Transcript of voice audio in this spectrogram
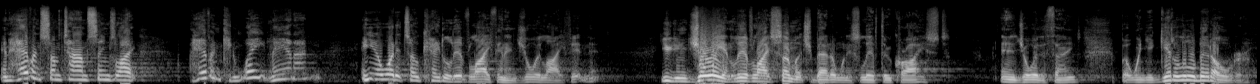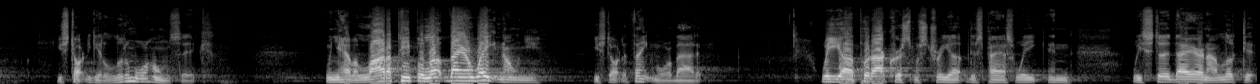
And heaven sometimes seems like heaven can wait, man. I, and you know what? It's okay to live life and enjoy life, isn't it? You enjoy and live life so much better when it's lived through Christ and enjoy the things. But when you get a little bit older, you start to get a little more homesick. When you have a lot of people up there waiting on you, you start to think more about it. We uh, put our Christmas tree up this past week, and we stood there, and I looked at,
